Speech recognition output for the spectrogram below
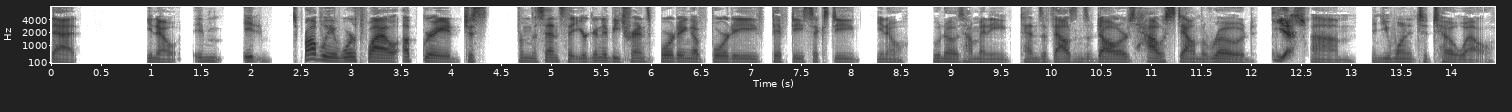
that you know it, it's probably a worthwhile upgrade just from the sense that you're going to be transporting a 40 50 60 you know who knows how many tens of thousands of dollars house down the road yes. um and you want it to tow well.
